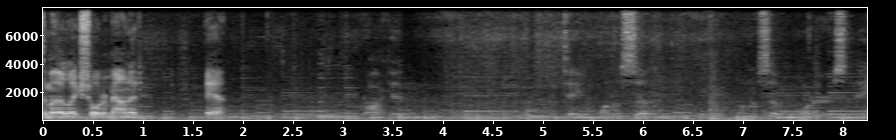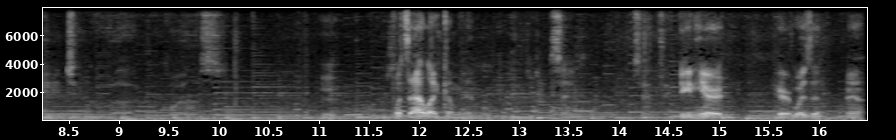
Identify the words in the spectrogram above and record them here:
Some other like shoulder mounted. Yeah. Rocket. Take 107, 107 mortars and 82 uh, recoilless. What's that like coming in? Same, same thing. You can hear it, hear it whizzing. Yeah.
